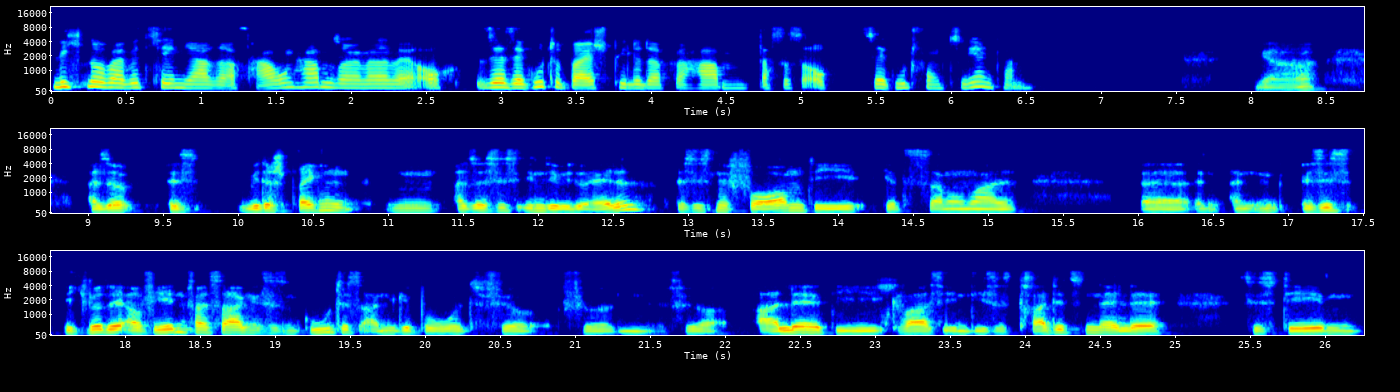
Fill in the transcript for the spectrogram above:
Nicht nur, weil wir zehn Jahre Erfahrung haben, sondern weil wir auch sehr, sehr gute Beispiele dafür haben, dass es auch sehr gut funktionieren kann. Ja, also es widersprechen, hm, also es ist individuell, es ist eine Form, die jetzt, sagen wir mal, äh, es ist, ich würde auf jeden Fall sagen, es ist ein gutes Angebot für, für, für alle, die quasi in dieses traditionelle System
